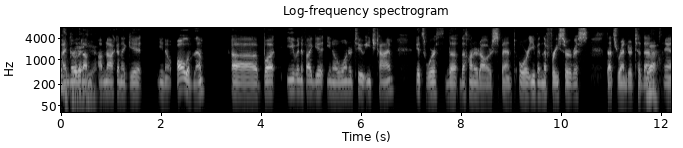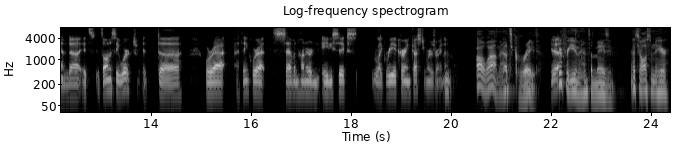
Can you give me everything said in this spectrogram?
I know that I'm. I'm not gonna get you know all of them, uh, but even if I get you know one or two each time, it's worth the the hundred dollars spent or even the free service that's rendered to them, Yeah. and uh, it's it's honestly worked. It uh, we're at I think we're at seven hundred and eighty six like reoccurring customers right now. Oh wow, man. That's great. Yeah. good for you, man. That's amazing. That's awesome to hear.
